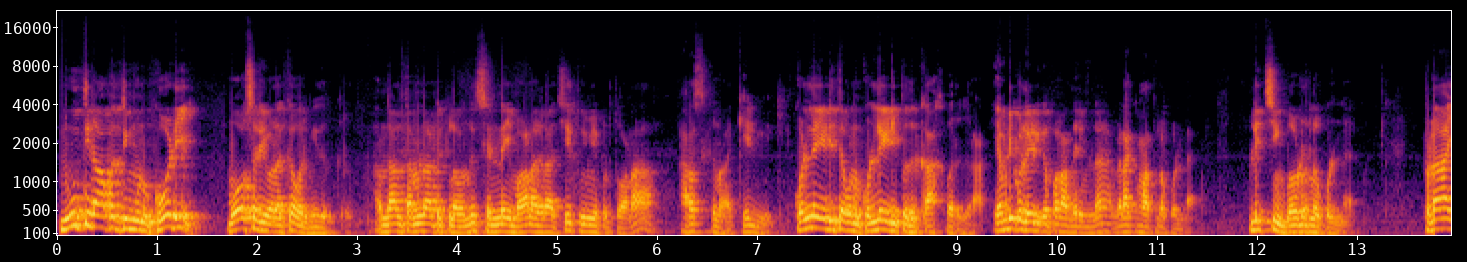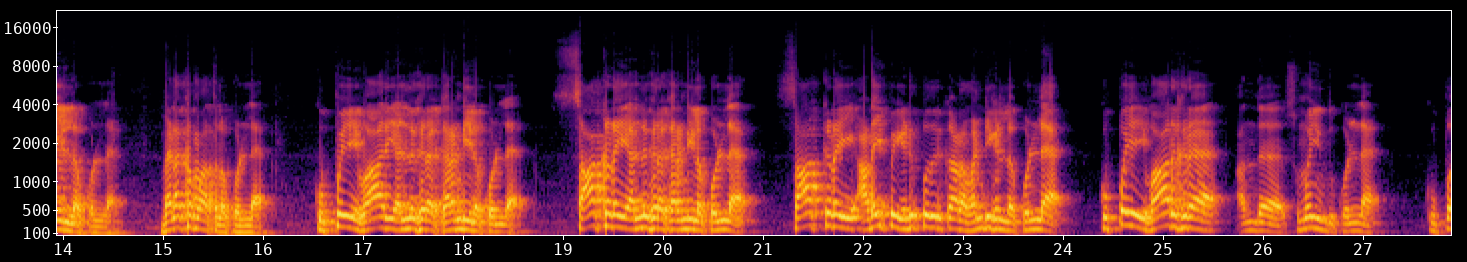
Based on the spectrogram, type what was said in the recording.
நூற்றி நாற்பத்தி மூணு கோடி மோசடி வழக்கு அவர் மீது இருக்கிறது அந்த தமிழ்நாட்டுக்குள்ள வந்து சென்னை மாநகராட்சியை தூய்மைப்படுத்துவானா? அரசுக்கு நான் கேள்வி வைக்கிறேன். கொள்ளையடித்தவன் கொள்ளையடிப்பதற்காக வருகிறான். எப்படி கொள்ளையடிக்க போகிறான் தெரியுமில்ல? விளக்கமாத்தில் கொள்ள. ப்ளீச்சிங் பவுடரில் கொள்ள. பினாயில் கொள்ள. விளக்கமாத்தில் கொள்ள. குப்பையை வாரி அள்ளுகிற கரண்டியில் கொள்ள சாக்கடை அள்ளுகிற கரண்டியில் கொள்ள சாக்கடை அடைப்பை எடுப்பதற்கான வண்டிகளில் கொள்ள குப்பையை வாருகிற அந்த சுமையுந்து கொள்ள குப்பை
